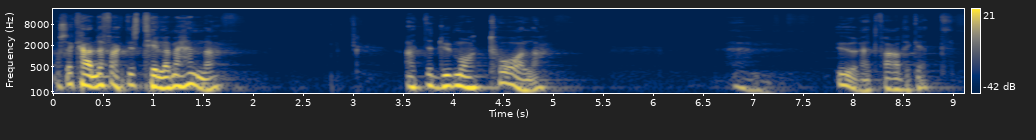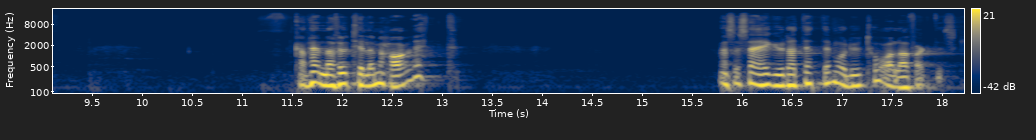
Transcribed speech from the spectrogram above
Og så kan det faktisk til og med hende at du må tåle urettferdighet. urettferdighet. Kan hende at du til og med har rett. Men så sier Gud at dette må du tåle, faktisk.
